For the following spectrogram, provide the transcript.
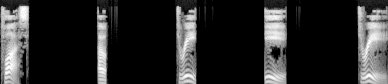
plus 3 e 3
